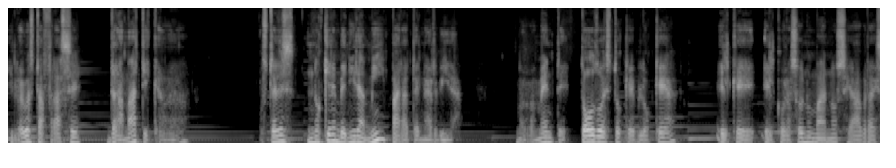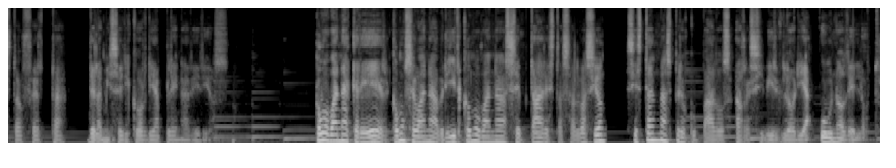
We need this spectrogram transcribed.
Y luego esta frase dramática, ¿verdad? Ustedes no quieren venir a mí para tener vida. Nuevamente, todo esto que bloquea el que el corazón humano se abra a esta oferta de la misericordia plena de Dios. ¿Cómo van a creer? ¿Cómo se van a abrir? ¿Cómo van a aceptar esta salvación? si están más preocupados a recibir gloria uno del otro.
